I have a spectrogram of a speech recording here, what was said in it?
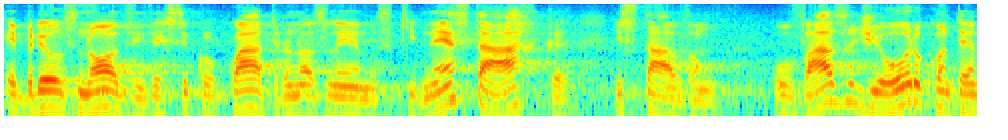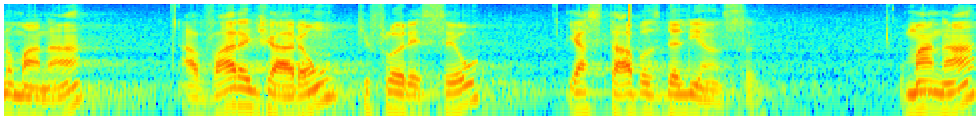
Hebreus 9, versículo 4, nós lemos que nesta arca estavam o vaso de ouro contendo maná, a vara de Arão que floresceu e as tábuas da aliança. O maná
